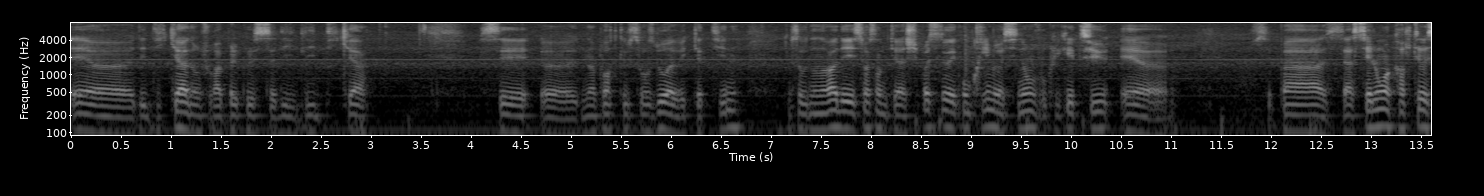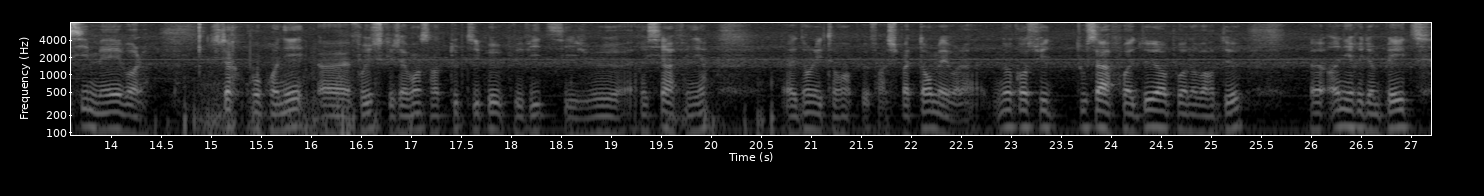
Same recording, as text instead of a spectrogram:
et euh, des 10k donc je vous rappelle que ça dit les 10k c'est euh, n'importe quelle source d'eau avec 4 tin donc ça vous donnera des 60k je sais pas si vous avez compris mais sinon vous cliquez dessus et euh, c'est pas c'est assez long à crafter aussi mais voilà J'espère que vous comprenez. Il euh, faut juste que j'avance un tout petit peu plus vite si je veux réussir à finir euh, dans les temps. Enfin, je sais pas de temps, mais voilà. Donc ensuite, tout ça à x2 hein, pour en avoir deux. Euh, un iridium plate.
